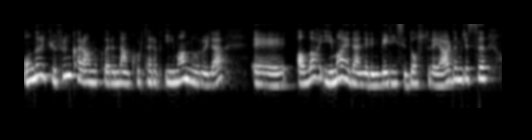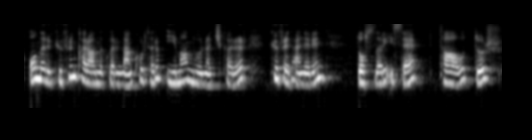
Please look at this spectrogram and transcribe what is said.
Onları küfrün karanlıklarından kurtarıp iman nuruyla e, Allah iman edenlerin velisi, dostu ve yardımcısı onları küfrün karanlıklarından kurtarıp iman nuruna çıkarır. Küfredenlerin dostları ise tağuttur.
